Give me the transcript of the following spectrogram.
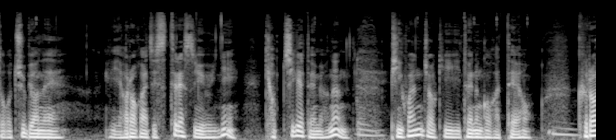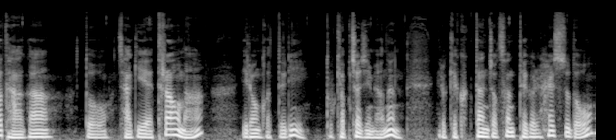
또 주변에 여러 가지 스트레스 요인이 겹치게 되면은 네. 비관적이 되는 것 같아요. 음. 그러다가 또 자기의 트라우마 이런 것들이 또 겹쳐지면은 이렇게 극단적 선택을 할 수도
